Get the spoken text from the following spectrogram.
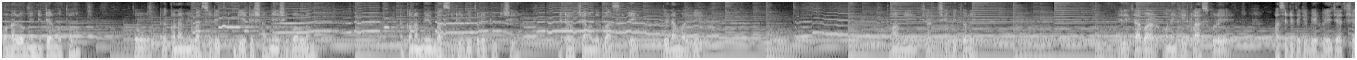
পনেরো মিনিটের মতো। তো এখন আমি বাসিটি গেটের সামনে এসে পড়লাম। এখন আমি বাসিটির ভিতরে ঢুকছি। এটা হচ্ছে আমাদের বাসিটির দুই নম্বর গেট। আমি যাচ্ছি ভিতরে। এদিকে আবার অনেকেই ক্লাস করে ভার্সিটি থেকে বের হয়ে যাচ্ছে।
